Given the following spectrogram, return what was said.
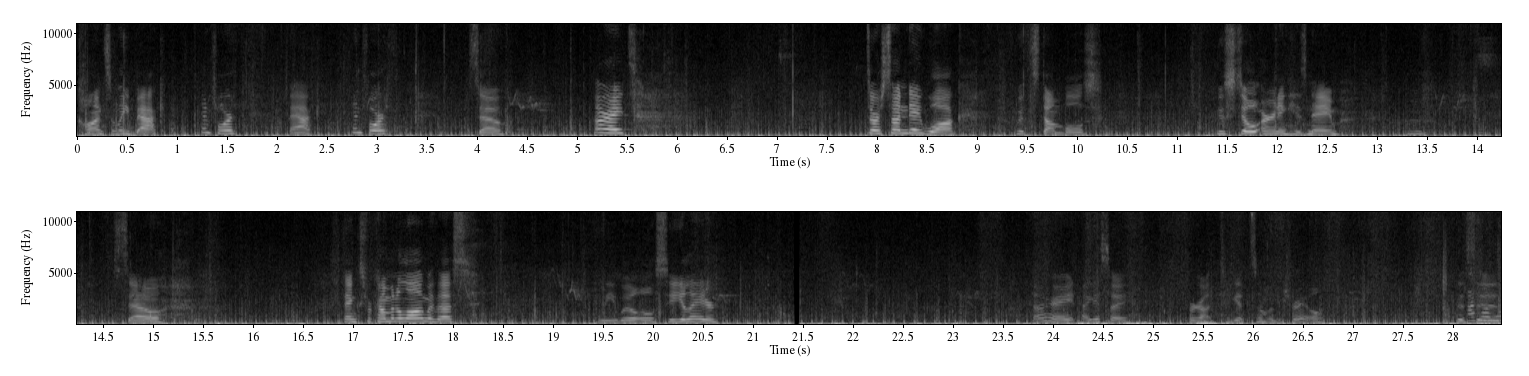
constantly, back and forth, back and forth. So, all right. It's our Sunday walk with Stumbles, who's still earning his name. So, thanks for coming along with us. We will see you later. All right, I guess I forgot to get some of the trail. This is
